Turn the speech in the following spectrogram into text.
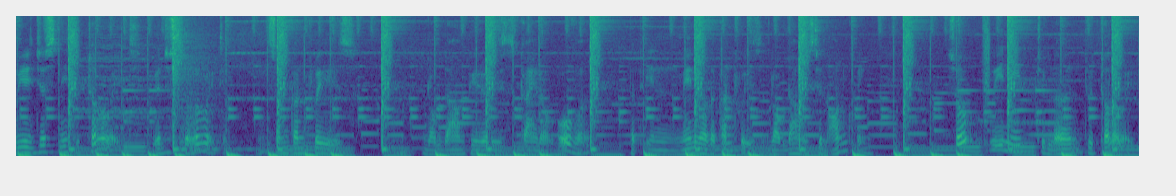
We just need to tolerate. We are just tolerating. In some countries, lockdown period is kind of over, but in many other countries, lockdown is still ongoing. So we need to learn to tolerate.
